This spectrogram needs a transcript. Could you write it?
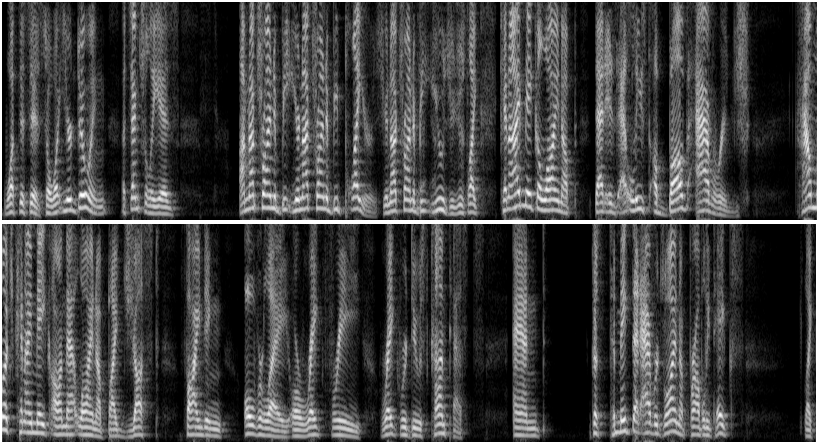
what this is. So what you're doing essentially is I'm not trying to beat you're not trying to beat players. You're not trying to beat yeah, yeah. users. You're just like, can I make a lineup that is at least above average, how much can I make on that lineup by just finding overlay or rake free, rake reduced contests? And because to make that average lineup probably takes like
